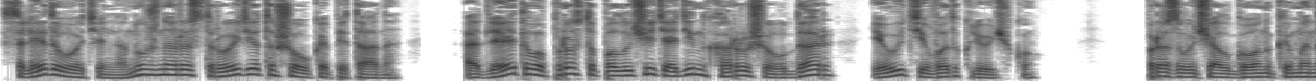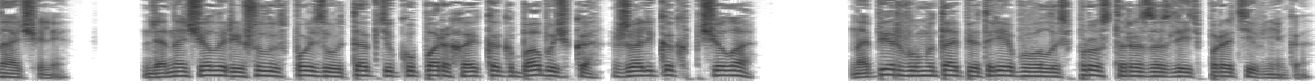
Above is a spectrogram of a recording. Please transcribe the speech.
Следовательно, нужно расстроить это шоу капитана, а для этого просто получить один хороший удар и уйти в отключку. Прозвучал гонг, и мы начали. Для начала решил использовать тактику «порхай как бабочка, жаль как пчела». На первом этапе требовалось просто разозлить противника.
